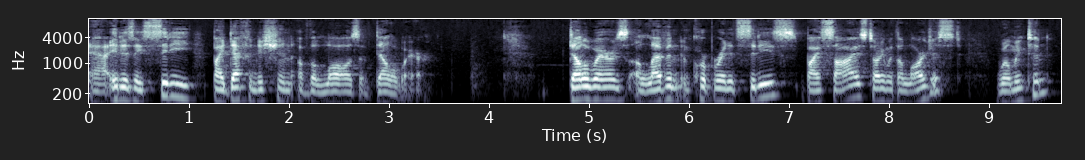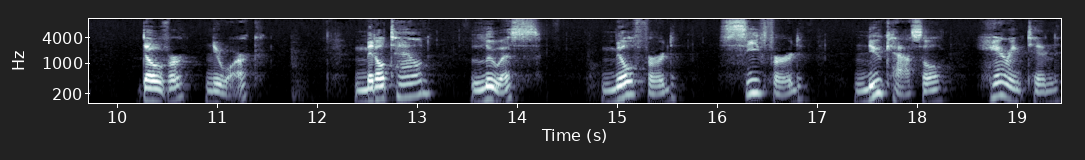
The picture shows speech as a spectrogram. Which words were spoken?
Uh, it is a city by definition of the laws of Delaware. Delaware's 11 incorporated cities by size, starting with the largest Wilmington, Dover, Newark, Middletown, Lewes, Milford, Seaford, Newcastle, Harrington,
